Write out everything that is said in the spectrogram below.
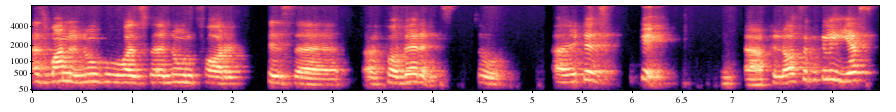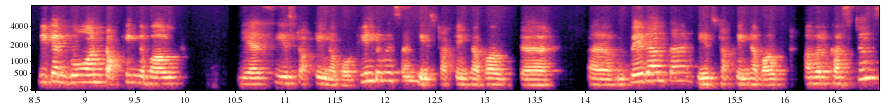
as one you know who was uh, known for his uh, uh, forbearance. So it is okay. philosophically, yes, we can go on talking about. Yes, he is talking about Hinduism. He is talking about um, Vedanta, he is talking about our customs,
